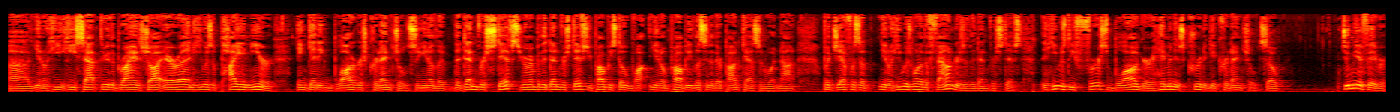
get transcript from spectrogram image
Uh, you know, he, he sat through the Brian Shaw era, and he was a pioneer in getting bloggers credentials. So, you know, the, the Denver Stiffs, you remember the Denver Stiffs? You probably still, you know, probably listen to their podcasts and whatnot. But Jeff was a, you know, he was one of the founders of the Denver Stiffs, and he was the first blogger, him and his crew, to get credentialed. So, do me a favor.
